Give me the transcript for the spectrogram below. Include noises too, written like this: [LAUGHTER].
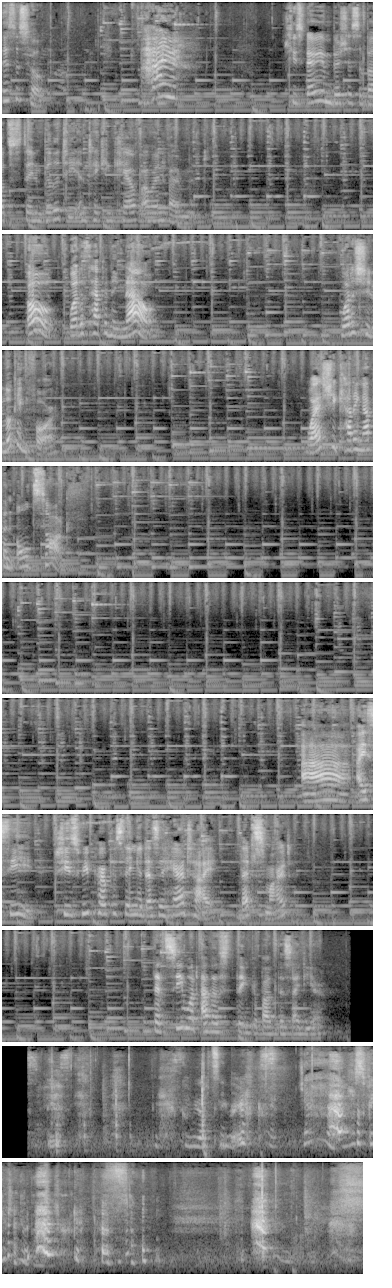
This is Hope. Hi! She's very ambitious about sustainability and taking care of our environment. Oh, what is happening now? What is she looking for? Why is she cutting up an old sock? Ah, I see. She's repurposing it as a hair tie. That's smart. Let's see what others think about this idea. Yeah, I was thinking [LAUGHS] about it. Look at them.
